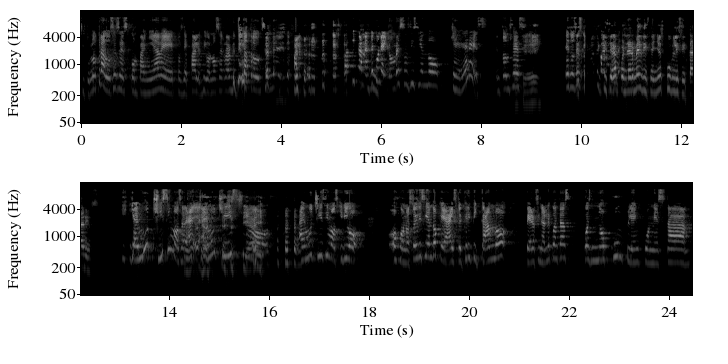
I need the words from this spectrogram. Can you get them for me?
si tú lo traduces es compañía de, pues de pales, digo, no sé realmente la traducción de, de Prácticamente con el nombre estás diciendo qué eres. Entonces, entonces es que quisiera ponerme diseños publicitarios. Y, hay muchísimos, hay, hay, muchísimos, hay. muchísimos. Y digo, ojo, no estoy diciendo que ay, estoy criticando, pero al final de cuentas, pues no cumplen con esta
